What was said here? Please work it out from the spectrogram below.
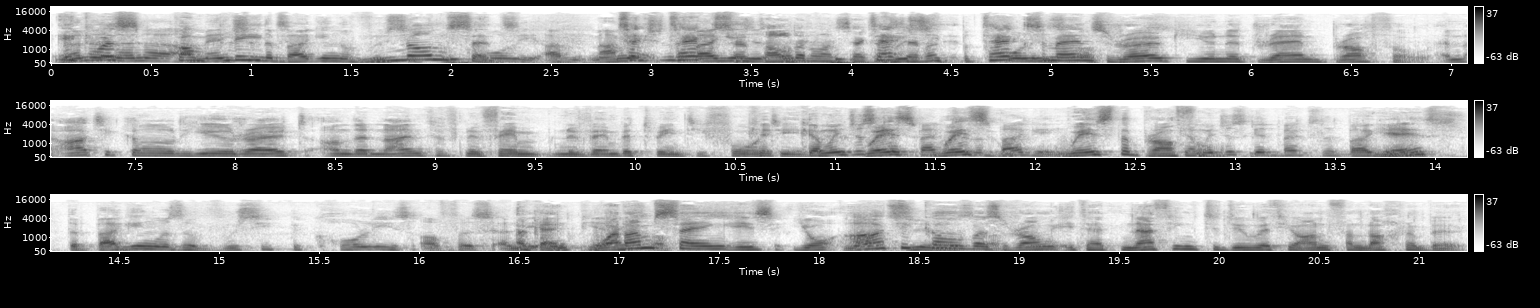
No, it no, was no, no. I complete mentioned the bugging of Vusi nonsense. The tax- Hold on one second, Vusi Taxman's rogue unit ran brothel. An article you wrote on the 9th of November, November 2014. Can, can we just where's, get back where's, to the bugging? Where's the brothel? Can we just get back to the bugging? Yes. The bugging was of Vusi Pikoli's office and Okay, the NPA's what I'm office, saying is your article was wrong. It had nothing to do with Johan van Loggerenberg.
